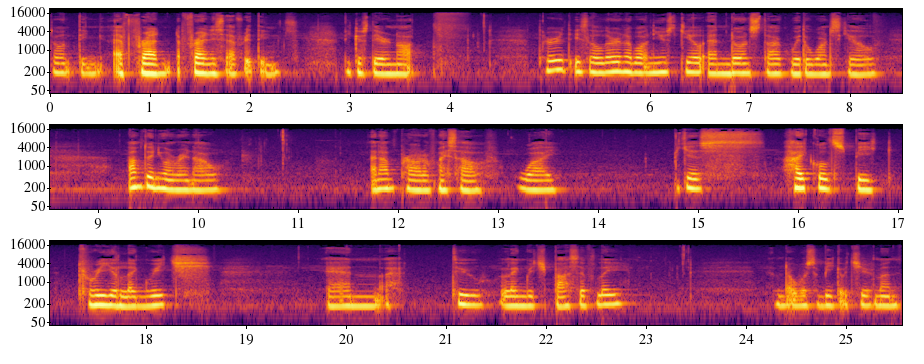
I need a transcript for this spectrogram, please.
don't think a friend a friend is everything because they're not. Third is to learn about new skill and don't stuck with one skill. I'm 21 right now and i'm proud of myself. Why? Because i could speak three language and two language passively. And that was a big achievement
